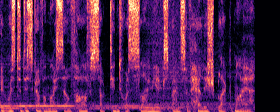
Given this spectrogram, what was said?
it was to discover myself half sucked into a slimy expanse of hellish black mire,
